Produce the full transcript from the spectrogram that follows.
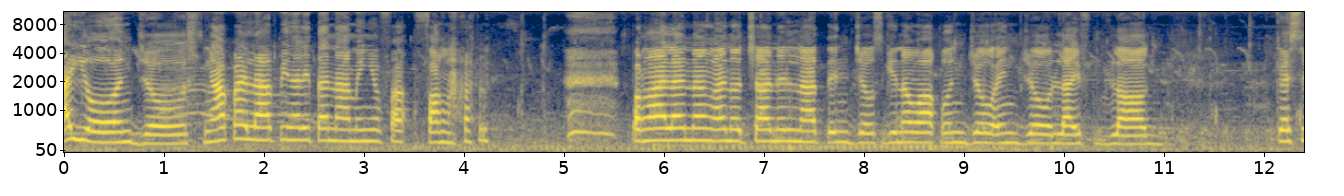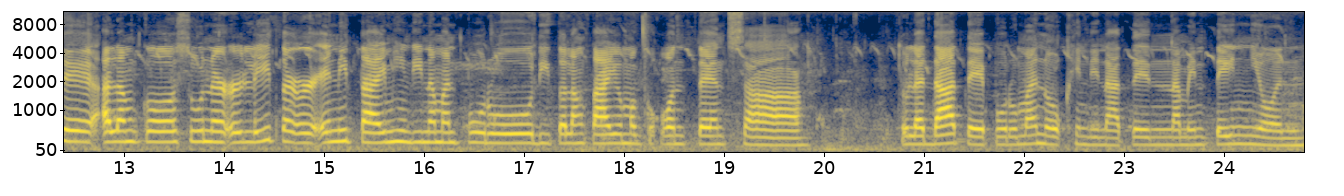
Ayun, Diyos. Nga pala, pinalitan namin yung fa- fangal. Pangalan ng ano channel natin, Joes. Ginawa kong Joe and Joe life vlog. Kasi alam ko sooner or later or anytime, hindi naman puro dito lang tayo magko-content sa tulad dati, puro manok, hindi natin na-maintain yon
